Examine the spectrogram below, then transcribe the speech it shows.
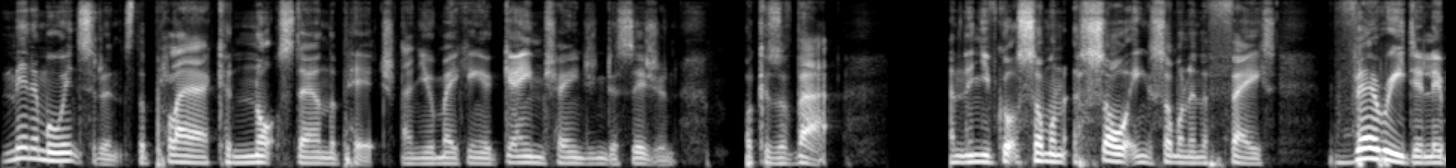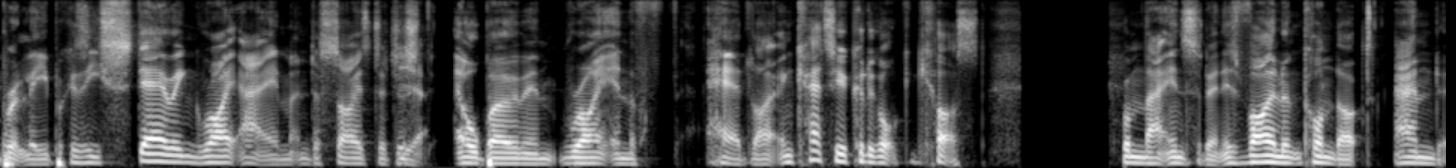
minimal incidents, the player cannot stay on the pitch, and you're making a game changing decision because of that. And then you've got someone assaulting someone in the face very deliberately because he's staring right at him and decides to just yeah. elbow him right in the head. Like, and Nketiah could have got concussed from that incident. It's violent conduct, and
